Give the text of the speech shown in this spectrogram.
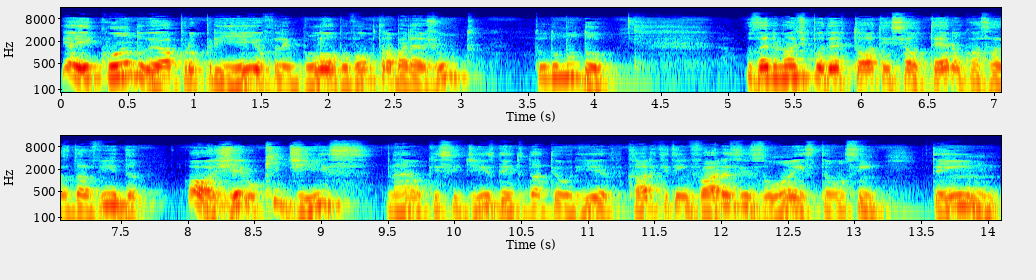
E aí, quando eu apropriei, eu falei, Lobo, vamos trabalhar junto, tudo mudou. Os animais de poder totem se alteram com as fases da vida? Ó, o que diz, né, o que se diz dentro da teoria, claro que tem várias visões, então, assim, tem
